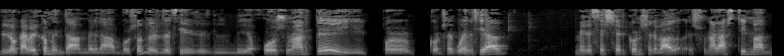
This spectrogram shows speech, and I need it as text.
lo que habéis comentado en verdad vosotros, es decir, el videojuego es un arte y por consecuencia merece ser conservado. Es una lástima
